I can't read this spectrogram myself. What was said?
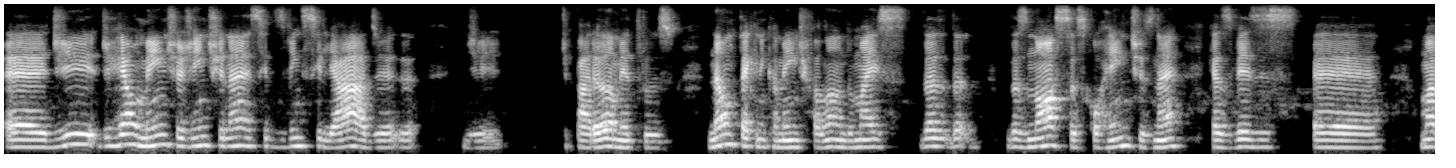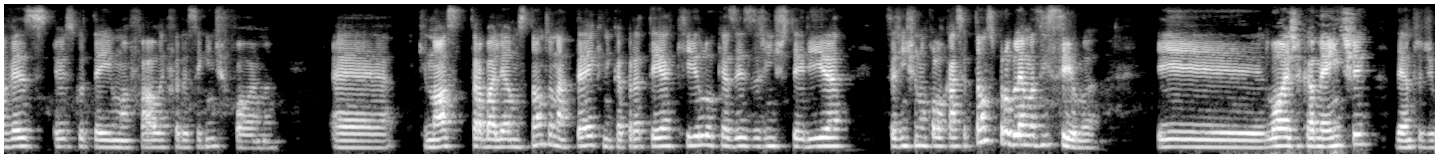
é, de, de realmente a gente né, se desvencilhar de, de, de parâmetros, não tecnicamente falando, mas da, da, das nossas correntes, né? Que às vezes é, uma vez eu escutei uma fala que foi da seguinte forma é, que nós trabalhamos tanto na técnica para ter aquilo que às vezes a gente teria se a gente não colocasse tantos problemas em cima. E logicamente dentro de,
